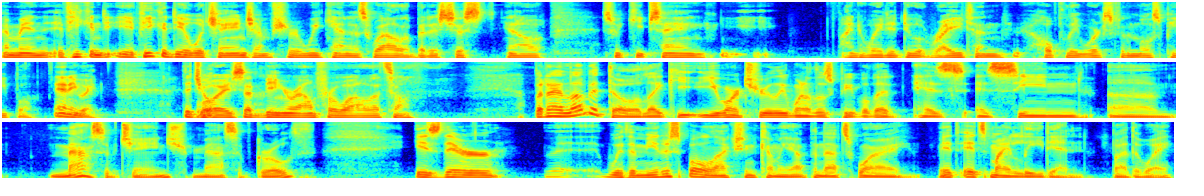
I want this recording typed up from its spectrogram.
I mean, if he can if he could deal with change, I'm sure we can as well. But it's just you know, as we keep saying, find a way to do it right, and hopefully it works for the most people. Anyway, the joys well, of being around for a while. That's all. But I love it though. Like you, are truly one of those people that has has seen um, massive change, massive growth. Is there with a municipal election coming up, and that's why it, it's my lead in, by the way.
